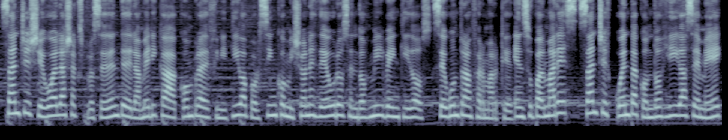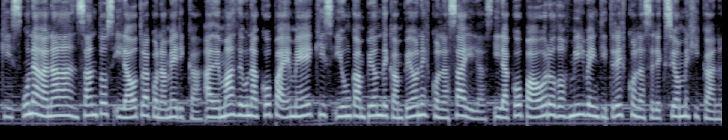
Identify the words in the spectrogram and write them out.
Sánchez llegó al Ajax procedente del América a compra definitiva por 5 millones de euros en 2022, según Transfermarket. En su palmarés, Sánchez cuenta con dos ligas MX, una ganada en Santos y la otra con América, además de una Copa MX y un campeón de campeones con las Águilas, y la Copa Oro 2023 con la selección mexicana.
